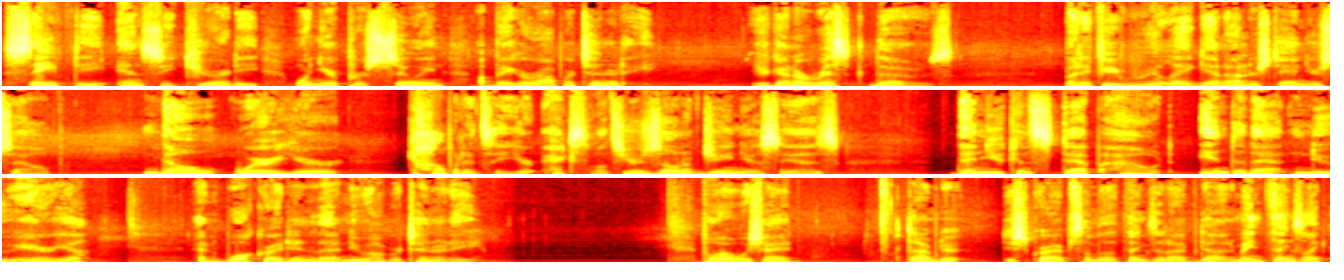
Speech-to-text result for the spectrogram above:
safety and security when you're pursuing a bigger opportunity. You're going to risk those. But if you really, again, understand yourself, know where your competency, your excellence, your zone of genius is, then you can step out into that new area and walk right into that new opportunity. Boy, I wish I had time to describe some of the things that I've done. I mean, things like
